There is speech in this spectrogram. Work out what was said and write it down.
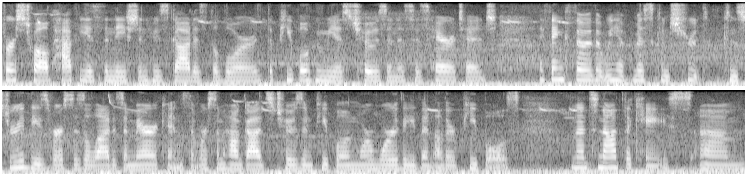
verse 12 Happy is the nation whose God is the Lord, the people whom he has chosen as his heritage. I think, though, that we have misconstrued these verses a lot as Americans, that we're somehow God's chosen people and more worthy than other people's. And that's not the case. Um,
